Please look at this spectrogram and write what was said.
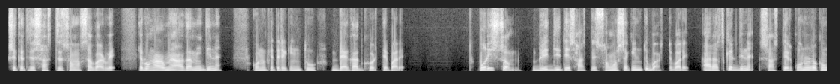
সেক্ষেত্রে স্বাস্থ্যের সমস্যা বাড়বে এবং আগামী আগামী দিনে কোনো ক্ষেত্রে কিন্তু ব্যাঘাত ঘটতে পারে। পরিশ্রম বৃদ্ধিতে স্বাস্থ্যের সমস্যা কিন্তু বাড়তে পারে। আর আজকের দিনে স্বাস্থ্যের কোনো রকম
